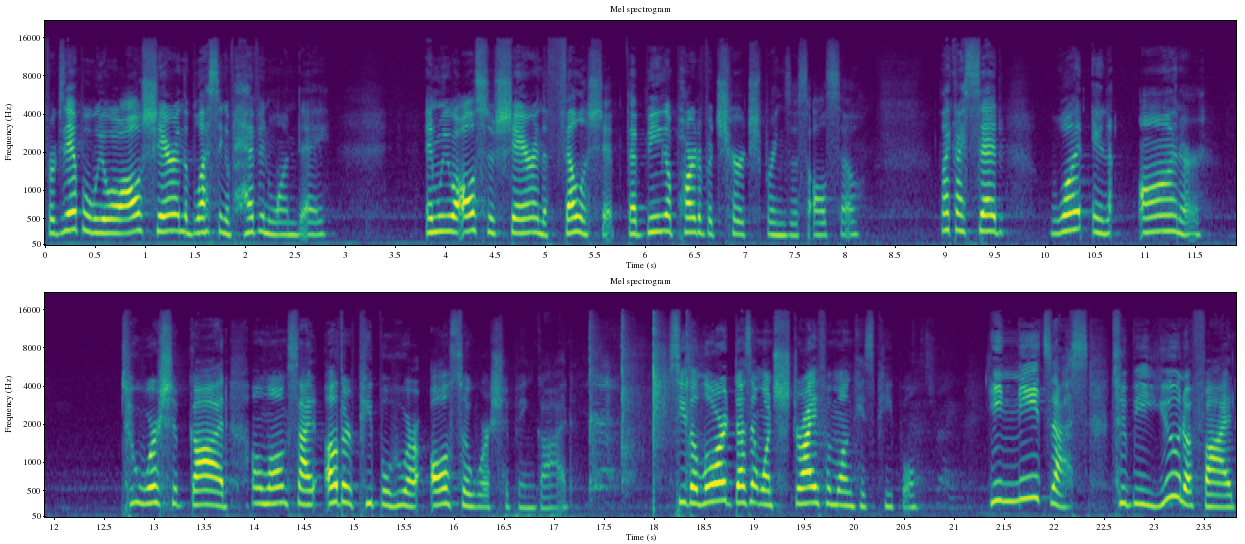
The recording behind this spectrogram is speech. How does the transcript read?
For example, we will all share in the blessing of heaven one day. And we will also share in the fellowship that being a part of a church brings us also. Like I said, what an honor to worship God alongside other people who are also worshiping God. See, the Lord doesn't want strife among his people. He needs us to be unified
